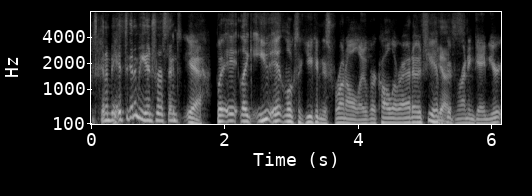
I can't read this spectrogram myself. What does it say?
It's gonna be it's gonna be interesting. It's, yeah, but it like you it looks like you can just run all over Colorado if you have yes. a good running game. You're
